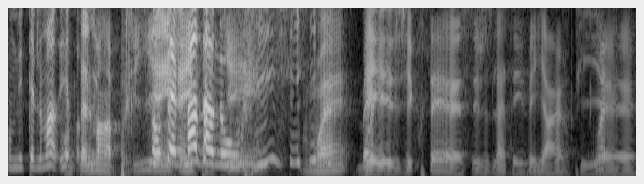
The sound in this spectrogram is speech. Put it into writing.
On est tellement... on est tellement pris. Ils sont tellement dans nos vies. Ouais, ben Ouais. j'écoutais euh, C'est juste la TV hier, puis Ouais. euh,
